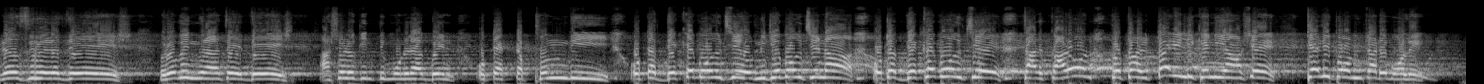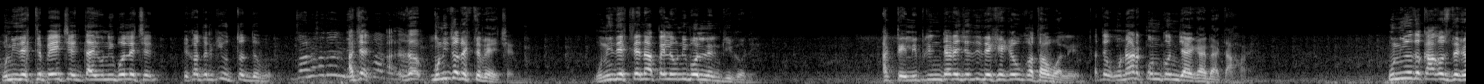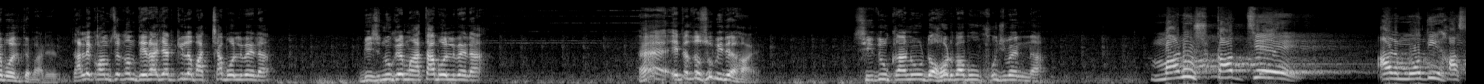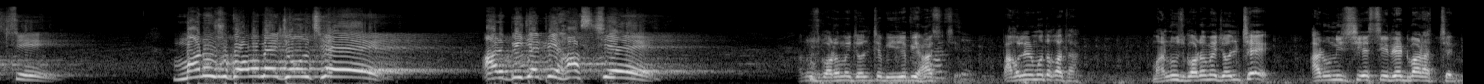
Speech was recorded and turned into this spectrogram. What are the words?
নজরুলের দেশ, রবীন্দ্রনাথের দেশ আসলে কিন্তু মনে রাখবেন ওটা একটা ফন্দি। ওটা দেখে বলছে ও নিজে বলছে না ওটা দেখে বলছে। তার কারণ টোটালটাই লিখে নিয়ে আসে টেলিপ্রম্পটারে বলে। উনি দেখতে পেয়েছেন তাই উনি বলেছেন। এ কথার কি উত্তর দেবো? আচ্ছা উনি তো দেখতে পেয়েছেন। উনি দেখতে না পেলে উনি বললেন কি করে? আর টেলিপ্রিন্টারে যদি দেখে কেউ কথা বলে তাতে ওনার কোন কোন জায়গায় ব্যথা হয়? উনিও তো কাগজ দেখে বলতে পারেন। তাহলে কমসে কম দেড় হাজার কিলো বাচ্চা বলবে না। বিষ্ণুকে মাতা বলবে না। হ্যাঁ এটা তো সুবিধে হয়। সিধু কানু ডহরবাবু খুঁজবেন না। মানুষ কাঁদছে আর মোদি হাসছে। মানুষ গরমে জ্বলছে আর বিজেপি হাসছে। মানুষ গরমে জ্বলছে বিজেপি হাসছে। পাগলের মতো কথা। মানুষ গরমে জ্বলছে আর উনি সিএসসি রেট বাড়াচ্ছেন।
